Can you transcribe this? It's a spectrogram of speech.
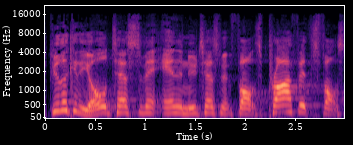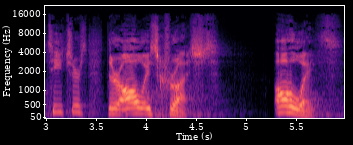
If you look at the Old Testament and the New Testament, false prophets, false teachers, they're always crushed. Always.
